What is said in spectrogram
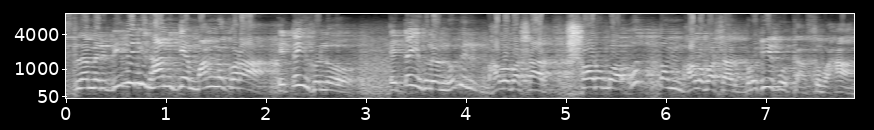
ইসলামের বিধিবিধানকে মান্য করা, এটাই হলো এটাই হলো নবীর ভালোবাসার সর্ব উত্তম ভালোবাসার বহির্প্রকাশ সুবহান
